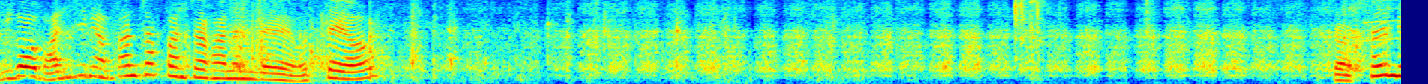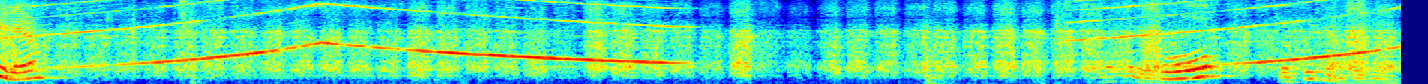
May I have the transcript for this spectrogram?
이거 만지면 반짝반짝 하는데 어때요? 자, 차연비래요. 오, 저 풀지 않으세요.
